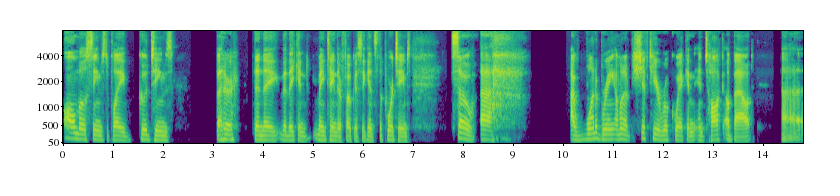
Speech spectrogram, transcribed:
almost seems to play good teams better than they than they can maintain their focus against the poor teams. So uh, I want to bring. I want to shift here real quick and and talk about uh,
